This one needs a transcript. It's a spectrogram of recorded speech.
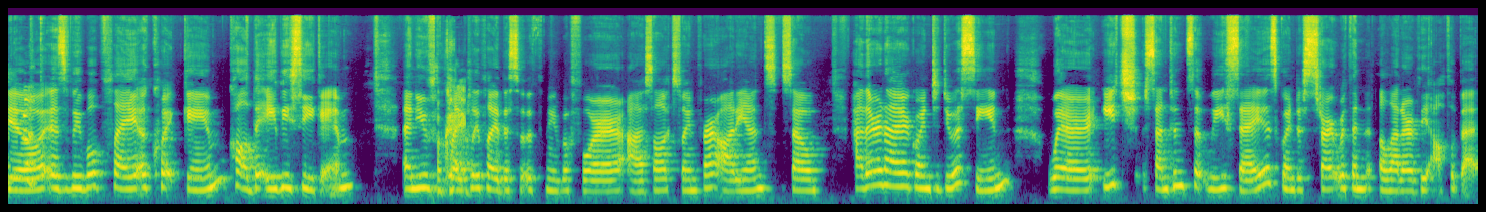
do is we will play a quick game called the abc game And you've Okay. likely played this with me before, uh, so I'll explain for our audience. So, Heather and I are going to do a scene where each sentence that we say is going to start with an, a letter of the alphabet.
